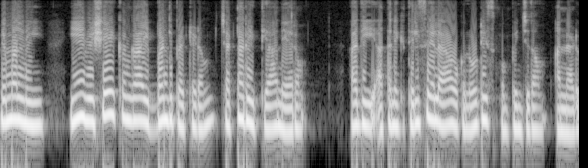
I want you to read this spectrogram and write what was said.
మిమ్మల్ని ఈ విషయకంగా ఇబ్బంది పెట్టడం చట్టరీత్యా నేరం. అది అతనికి తెలిసేలా ఒక నోటీసు పంపించుదాం అన్నాడు.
